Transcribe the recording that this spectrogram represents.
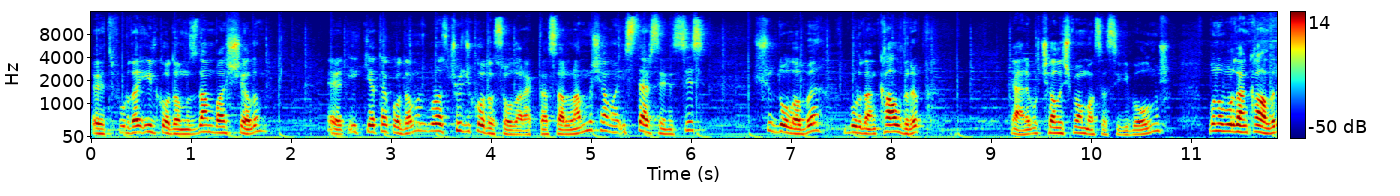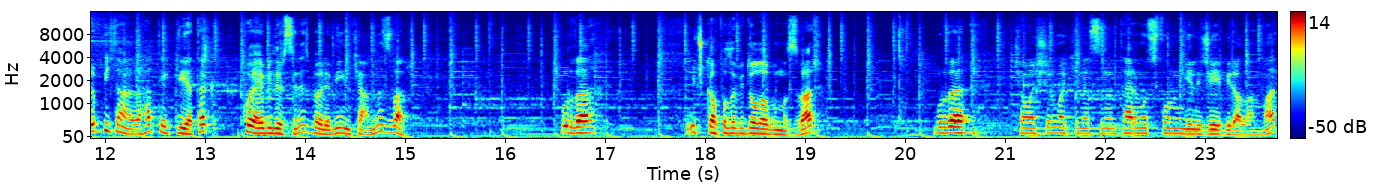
Evet, burada ilk odamızdan başlayalım. Evet, ilk yatak odamız. Burası çocuk odası olarak tasarlanmış ama isterseniz siz şu dolabı buradan kaldırıp yani bu çalışma masası gibi olmuş. Bunu buradan kaldırıp bir tane daha tekli yatak koyabilirsiniz. Böyle bir imkanınız var. Burada 3 kapılı bir dolabımız var. Burada çamaşır makinesinin termosifonun geleceği bir alan var.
